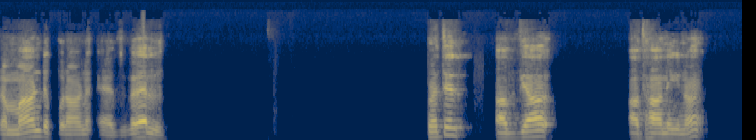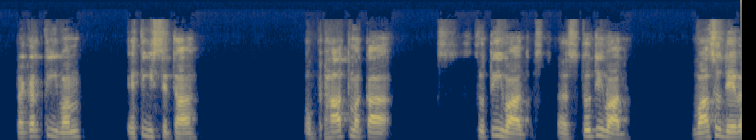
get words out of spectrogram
Brahmanda Purana as well. Pratit avya adhanena prakrtivam iti sita ubhatmaka स्तुतिवाद स्तुतिवाद वासुदेव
